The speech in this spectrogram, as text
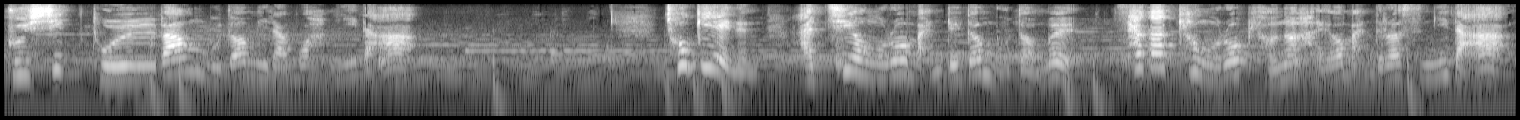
구식 돌방 무덤이라고 합니다. 초기에는 아치형으로 만들던 무덤을 사각형으로 변화하여 만들었습니다.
